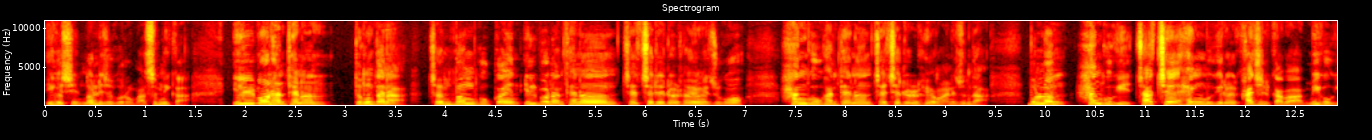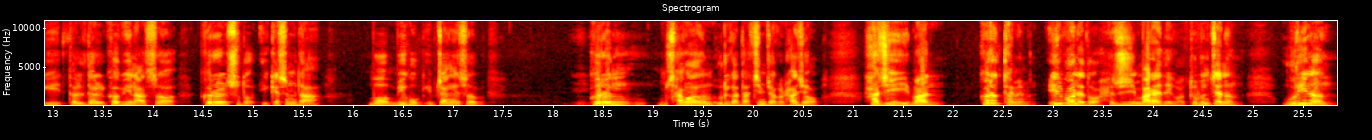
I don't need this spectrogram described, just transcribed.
이것이 논리적으로 맞습니까? 일본한테는 더군다나 전범 국가인 일본한테는 재처리를 허용해주고 한국한테는 재처리를 허용 안 해준다. 물론 한국이 자체 핵무기를 가질까봐 미국이 덜덜 겁이 나서 그럴 수도 있겠습니다. 뭐 미국 입장에서 그런 상황은 우리가 다 짐작을 하죠. 하지만 그렇다면 일본에도 해주지 말아야 되고 두 번째는 우리는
